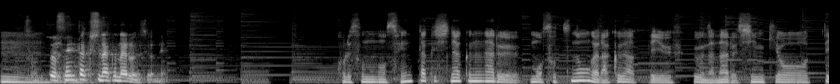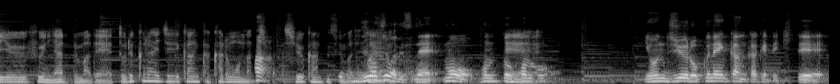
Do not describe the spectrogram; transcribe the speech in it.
うんそっちを選択しなくなるんですよね。これその選択しなくなる、もうそっちの方が楽だっていう風ななる心境っていう風になるまで、どれくらい時間かかるもんなんでしょうか、習慣化するまで。じわじわですね、もう本当、ええ。この46年間かけてきて、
